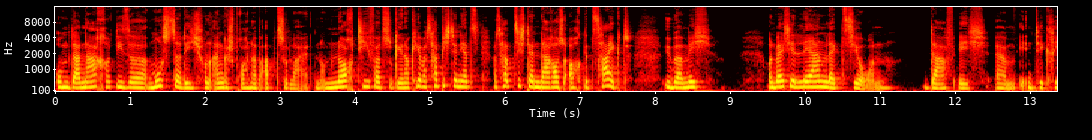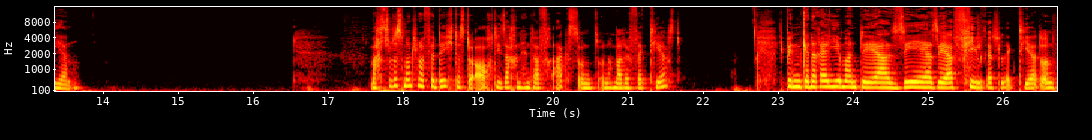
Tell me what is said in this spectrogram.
Um danach diese Muster, die ich schon angesprochen habe, abzuleiten, um noch tiefer zu gehen. Okay, was habe ich denn jetzt, was hat sich denn daraus auch gezeigt über mich? Und welche Lernlektion darf ich ähm, integrieren? Machst du das manchmal für dich, dass du auch die Sachen hinterfragst und, und nochmal reflektierst? Ich bin generell jemand, der sehr, sehr viel reflektiert. Und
